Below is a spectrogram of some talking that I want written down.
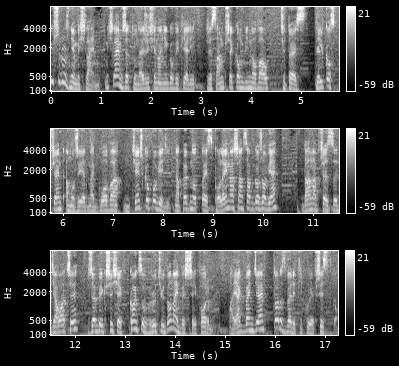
Już różnie myślałem. Myślałem, że tunerzy się na niego wypieli, że sam przekombinował. Czy to jest tylko sprzęt, a może jednak głowa? Mm, Ciężko powiedzieć. Na pewno to jest kolejna szansa w Gorzowie, dana przez działaczy, żeby Krzysiek w końcu wrócił do najwyższej formy. A jak będzie, to zweryfikuje wszystko.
